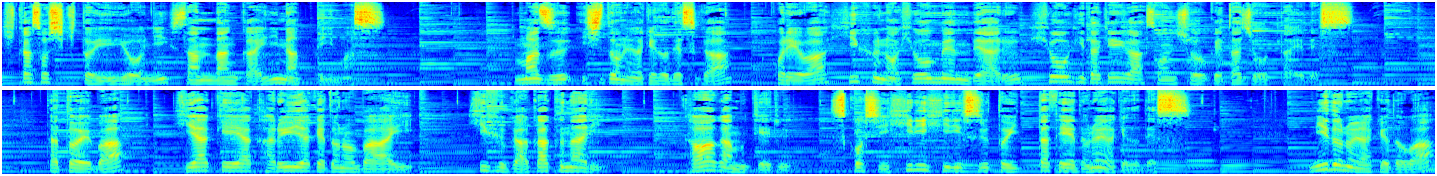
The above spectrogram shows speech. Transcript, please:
皮下組織というように3段階になっています。まず一度のやけどですがこれは皮膚の表面である表皮だけが損傷を受けた状態です。例えば日焼けや軽いやけどの場合皮膚が赤くなり皮がむける少しヒリヒリするといった程度のやけどです。2度のやけどは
